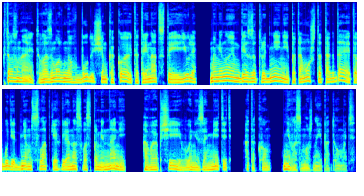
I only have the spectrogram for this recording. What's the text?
Кто знает, возможно, в будущем какое-то 13 июля мы минуем без затруднений, потому что тогда это будет днем сладких для нас воспоминаний, а вообще его не заметить, о таком невозможно и подумать.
